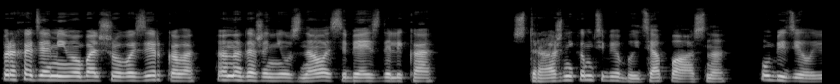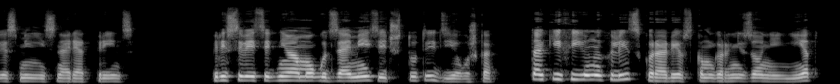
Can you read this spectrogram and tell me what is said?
Проходя мимо большого зеркала, она даже не узнала себя издалека. «Стражником тебе быть опасно», – убедил ее сменить наряд принц. «При свете дня могут заметить, что ты девушка, Таких юных лиц в королевском гарнизоне нет.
